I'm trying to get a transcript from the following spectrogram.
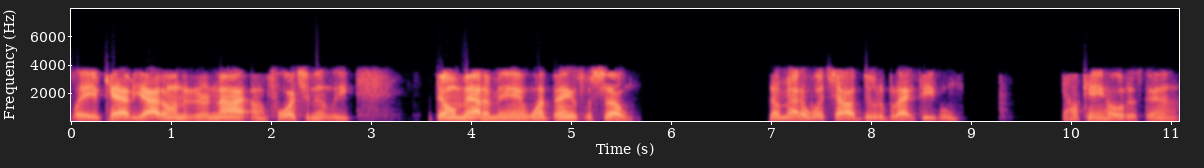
slave caveat on it or not, unfortunately, don't matter, man. One thing's for sure. No matter what y'all do to black people, y'all can't hold us down.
